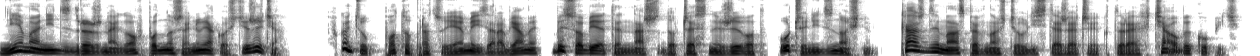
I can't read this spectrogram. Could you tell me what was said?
Nie ma nic drożnego w podnoszeniu jakości życia. W końcu po to pracujemy i zarabiamy, by sobie ten nasz doczesny żywot uczynić znośnym. Każdy ma z pewnością listę rzeczy, które chciałby kupić,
